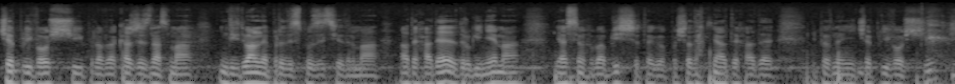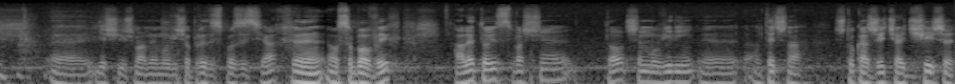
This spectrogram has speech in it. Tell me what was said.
cierpliwości, prawda, każdy z nas ma indywidualne predyspozycje, jeden ma ADHD, drugi nie ma. Ja jestem chyba bliższy tego posiadania ADHD i pewnej niecierpliwości, e, jeśli już mamy mówić o predyspozycjach e, osobowych, ale to jest właśnie to, o czym mówili e, antyczna sztuka życia i dzisiejsze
